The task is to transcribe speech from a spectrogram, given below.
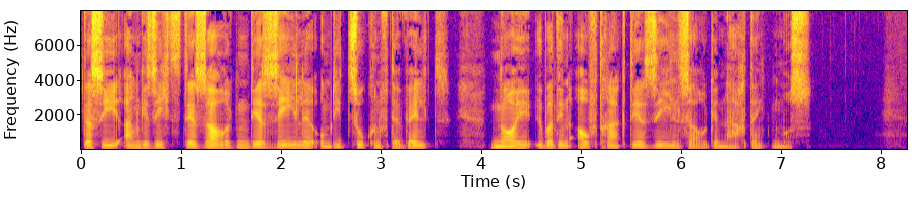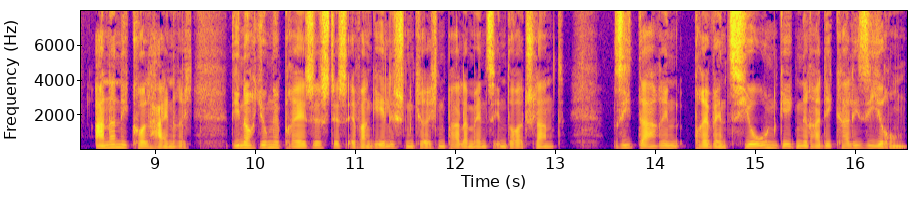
dass sie angesichts der Sorgen der Seele um die Zukunft der Welt neu über den Auftrag der Seelsorge nachdenken muss. Anna Nicole Heinrich, die noch junge Präses des evangelischen Kirchenparlaments in Deutschland, sieht darin Prävention gegen Radikalisierung,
